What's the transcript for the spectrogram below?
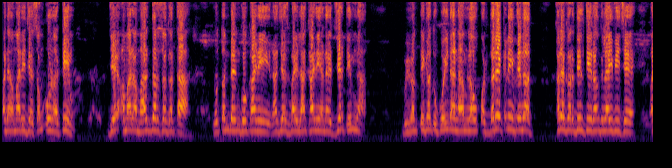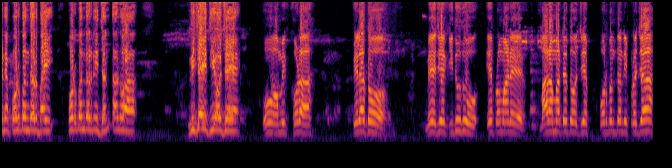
અને અમારી જે સંપૂર્ણ ટીમ, જે અમારા માર્ગદર્શક હતા, નૂતનબેન ગોકાણી, રાજેશભાઈ લાખાણી અને જે ટીમના વ્યક્તિગત કોઈના નામ લઉં, પણ દરેકની મહેનત ખરેખર દિલથી રંગ લાવી છે. અને પોરબંદરભાઈ, પોરબંદરની જનતાનો આ વિજય થયો છે. હું અમિત ખોડા. પેલા તો મેં જે કીધું હતું એ પ્રમાણે મારા માટે તો જે પોરબંદરની પ્રજા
